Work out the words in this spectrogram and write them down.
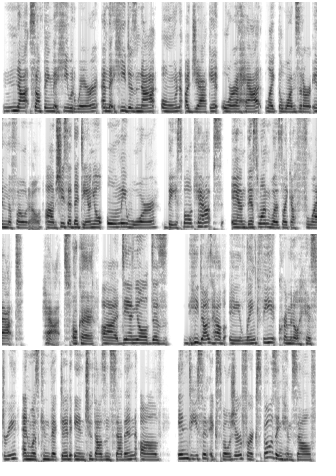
not something that he would wear and that he does not own a jacket or a hat like the ones that are in the photo. Um, she said that Daniel only wore baseball caps and this one was like a flat hat. Okay. Uh, Daniel does he does have a lengthy criminal history and was convicted in 2007 of indecent exposure for exposing himself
